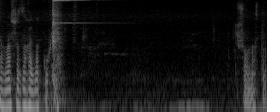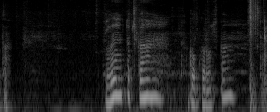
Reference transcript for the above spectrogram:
Це наша загальна кухня. Що в нас тут? Плиточка, кукурузка. Так.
